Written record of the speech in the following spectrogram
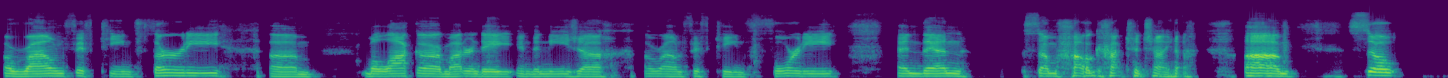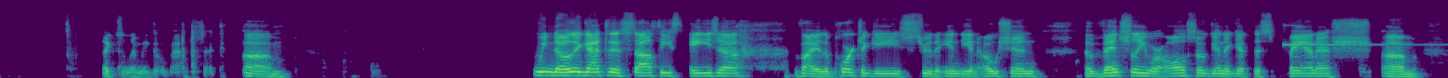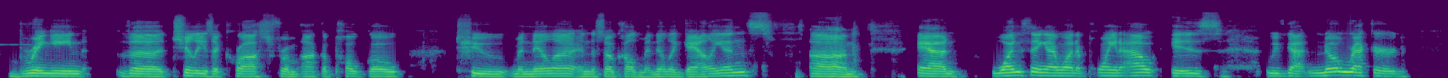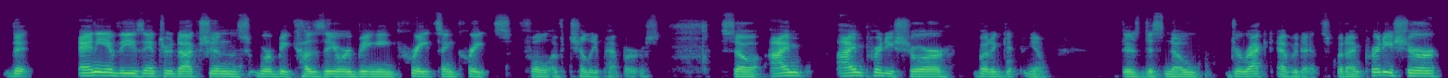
around 1530. Um, Malacca, modern day Indonesia, around 1540, and then somehow got to China. Um, so, so let me go back a sec. Um, we know they got to Southeast Asia via the Portuguese through the Indian Ocean. Eventually, we're also going to get the Spanish um, bringing the chilies across from Acapulco to Manila and the so-called Manila galleons. Um, and one thing I want to point out is we've got no record that any of these introductions were because they were bringing crates and crates full of chili peppers. So I'm I'm pretty sure, but again, you know, there's just no direct evidence, but I'm pretty sure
